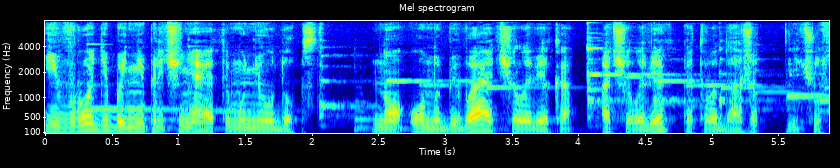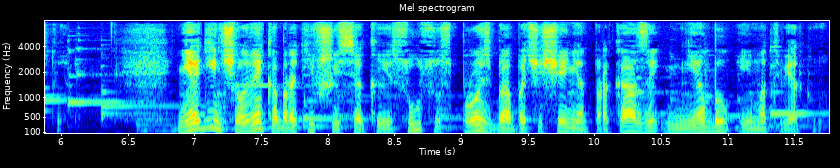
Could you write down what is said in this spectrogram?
и вроде бы не причиняет ему неудобств но он убивает человека, а человек этого даже не чувствует. Ни один человек, обратившийся к Иисусу с просьбой об очищении от проказы, не был им отвергнут.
